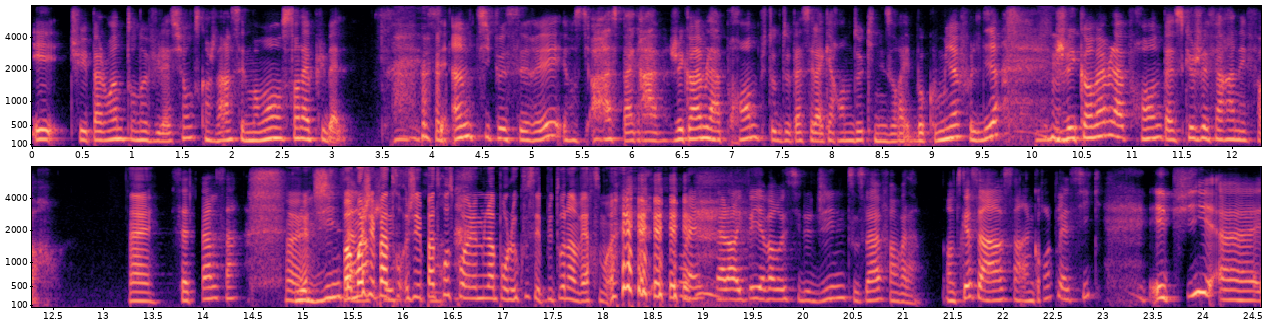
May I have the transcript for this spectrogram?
Et tu es pas loin de ton ovulation, parce qu'en général, c'est le moment où on se sent la plus belle. C'est un petit peu serré et on se dit, ah, c'est pas grave, je vais quand même la prendre plutôt que de passer la 42 qui nous aurait beaucoup mieux, faut le dire. Je vais quand même la prendre parce que je vais faire un effort. Ouais. Ça te parle, ça? Ouais. Le jean, Bah, ça moi, j'ai pas, trop, j'ai pas trop ce problème-là pour le coup, c'est plutôt l'inverse, moi. Ouais, alors il peut y avoir aussi le jean, tout ça, enfin voilà. En tout cas, c'est un, grand classique. Et puis, euh,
